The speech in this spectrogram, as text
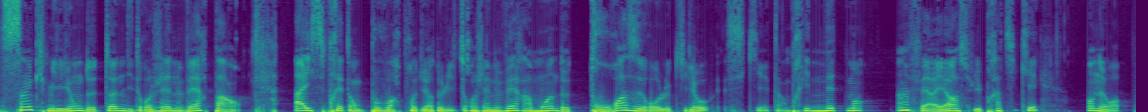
5 millions de tonnes d'hydrogène vert par an. ICE prétend pouvoir produire de l'hydrogène vert à moins de 3 euros le kilo, ce qui est un prix nettement inférieur à celui pratiqué en Europe.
